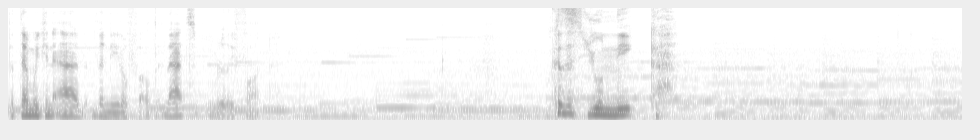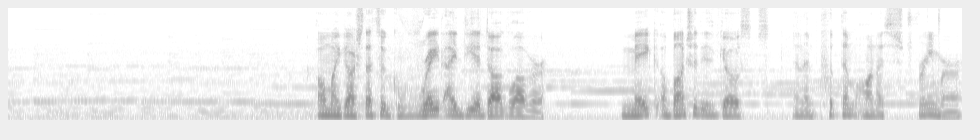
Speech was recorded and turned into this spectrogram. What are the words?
But then we can add the needle felt, and that's really fun because it's unique. Oh my gosh, that's a great idea, dog lover. Make a bunch of these ghosts and then put them on a streamer.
